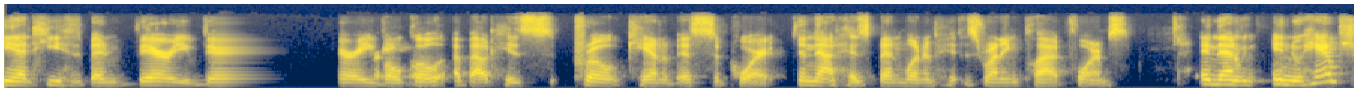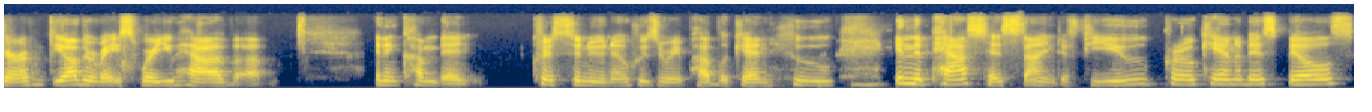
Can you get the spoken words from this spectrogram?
and he has been very, very very vocal about his pro cannabis support, and that has been one of his running platforms. And then in New Hampshire, the other race where you have uh, an incumbent Chris Sununu, who's a Republican, who in the past has signed a few pro cannabis bills,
